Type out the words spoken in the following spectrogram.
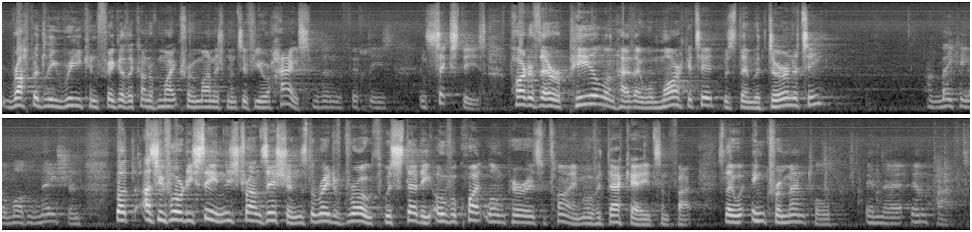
rapidly reconfigure the kind of micromanagement of your house within the 50s and 60s. Part of their appeal and how they were marketed was their modernity and making a modern nation. But as you've already seen, these transitions, the rate of growth was steady over quite long periods of time, over decades, in fact. So they were incremental in their impact.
